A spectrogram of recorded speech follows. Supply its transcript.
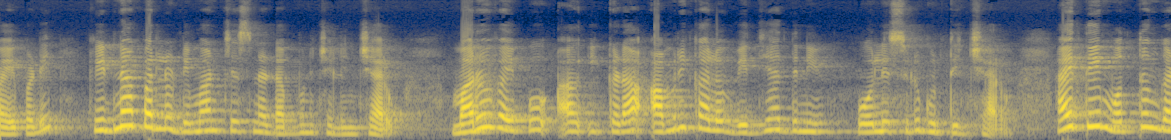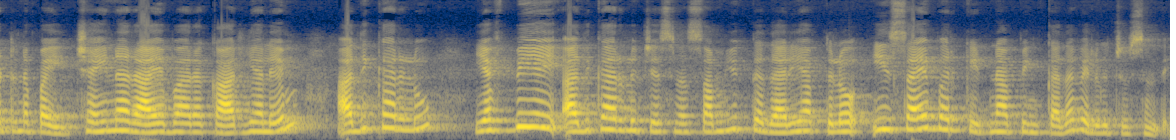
భయపడి కిడ్నాపర్లు డిమాండ్ చేసిన డబ్బును చెల్లించారు. మరోవైపు ఇక్కడ అమెరికాలో విద్యార్థిని పోలీసులు గుర్తించారు. అయితే మొత్తం ఘటనపై చైనా రాయబార కార్యాలయం అధికారులు ఎఫ్బిఐ అధికారులు చేసిన సంయుక్త దర్యాప్తులో ఈ సైబర్ కిడ్నాపింగ్ కథ వెలుగు చూసింది.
